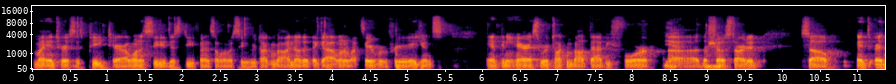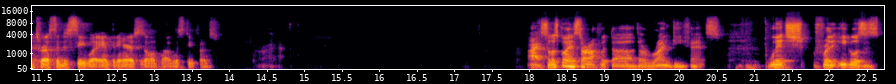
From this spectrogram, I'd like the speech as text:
my interest is peaked here. I want to see this defense. I want to see what you're talking about. I know that they got one of my favorite free agents, Anthony Harris. We were talking about that before yeah. uh, the show started. So interested to see what Anthony Harris is all about in this defense. All right. All right, so let's go ahead and start off with the the run defense, which for the Eagles is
